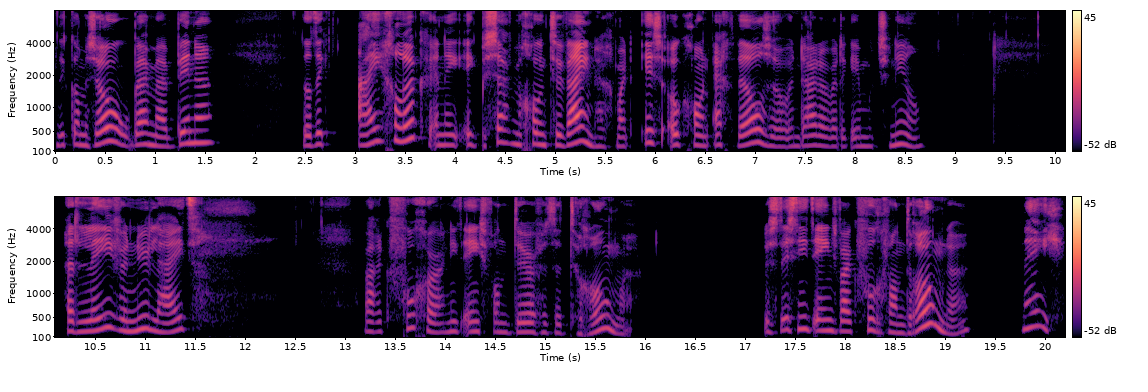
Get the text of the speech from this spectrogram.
die kwam zo bij mij binnen dat ik eigenlijk, en ik, besef me gewoon te weinig, maar het is ook gewoon echt wel zo en daardoor werd ik emotioneel. Het leven nu leidt waar ik vroeger niet eens van durfde te dromen. Dus het is niet eens waar ik vroeger van droomde. Nee,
